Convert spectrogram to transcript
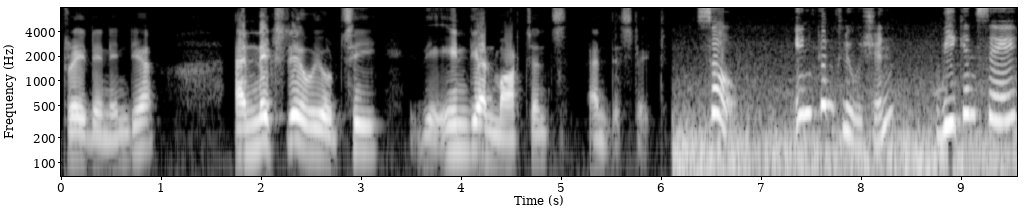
trade in India and next day we would see the Indian merchants and the state. So, in conclusion, we can say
